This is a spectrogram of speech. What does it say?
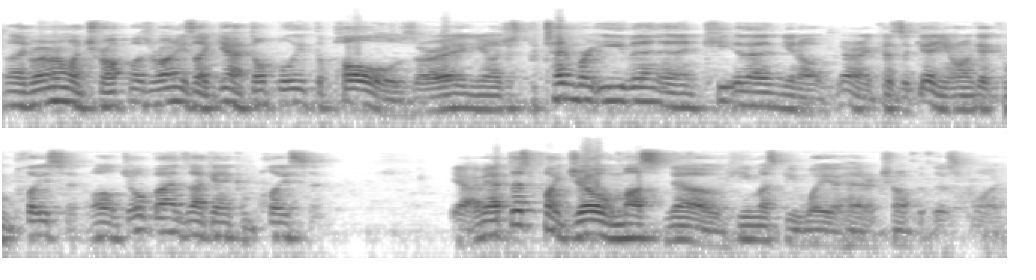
like remember when Trump was running? He's like, yeah, don't believe the polls, all right? You know, just pretend we're even, and then keep, and then you know, all right? Because again, you don't get complacent. Well, Joe Biden's not getting complacent. Yeah, I mean, at this point, Joe must know he must be way ahead of Trump at this point.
